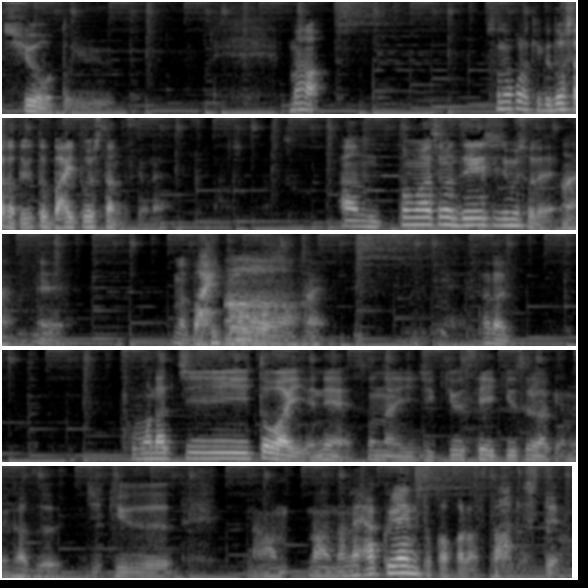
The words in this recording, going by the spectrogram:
しようという。まあ、その頃結局どうしたかというとバイトをしたんですよね。あの友達の税理士事務所で、はい、えー、まあ、バイトを、はい、ただ友達とはいえねそんなに時給請求するわけにもいかず時給な、まあ、700円とかからスタートして。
